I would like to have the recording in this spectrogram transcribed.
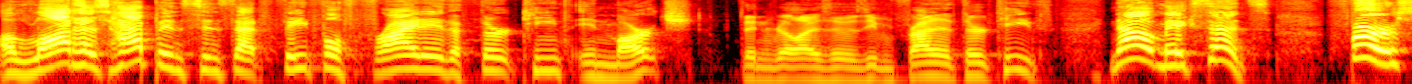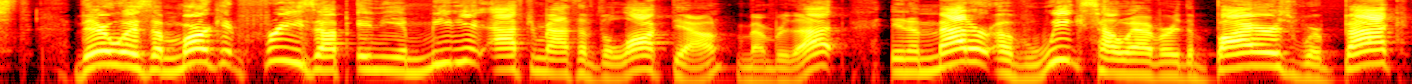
A lot has happened since that fateful Friday the 13th in March. Didn't realize it was even Friday the 13th. Now it makes sense. First, there was a market freeze up in the immediate aftermath of the lockdown. Remember that? In a matter of weeks, however, the buyers were back,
